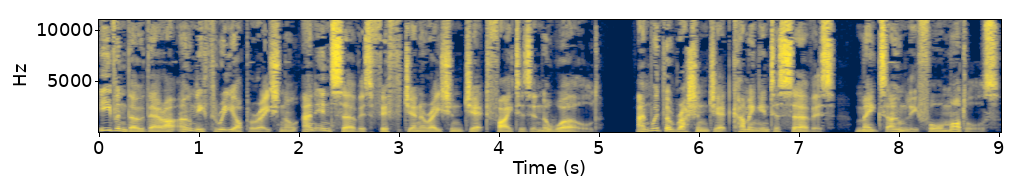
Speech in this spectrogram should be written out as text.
Even though there are only three operational and in-service fifth-generation jet fighters in the world, and with the Russian jet coming into service, makes only four models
